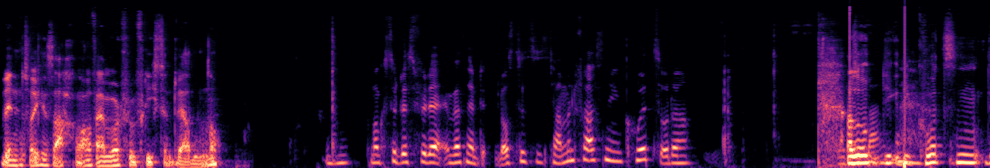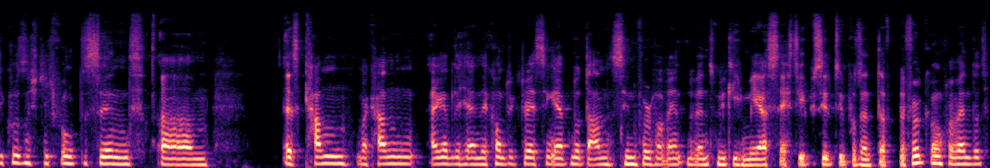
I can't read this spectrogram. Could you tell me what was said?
wenn solche Sachen auf einmal verpflichtend werden? Ne? Mhm. Magst du das für den, ich weiß nicht, lass das zusammenfassen in kurz oder? Also die, die, kurzen, die kurzen Stichpunkte sind, ähm, es kann, man kann eigentlich eine Contact Tracing App nur dann sinnvoll verwenden, wenn es wirklich mehr als 60 bis 70 Prozent der Bevölkerung verwendet.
